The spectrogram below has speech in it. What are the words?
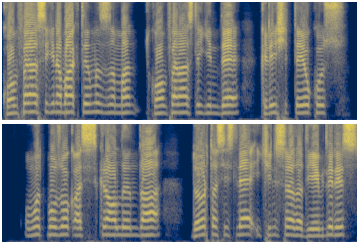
Konferans ligine baktığımız zaman konferans liginde clean yokuz. Umut Bozok asist krallığında 4 asistle ikinci sırada diyebiliriz.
